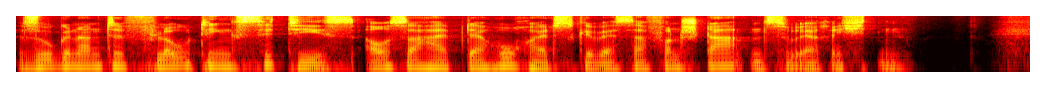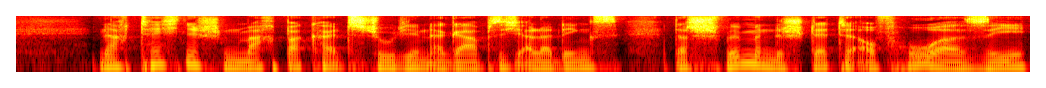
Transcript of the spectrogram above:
sogenannte Floating Cities außerhalb der Hoheitsgewässer von Staaten zu errichten. Nach technischen Machbarkeitsstudien ergab sich allerdings, dass schwimmende Städte auf hoher See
